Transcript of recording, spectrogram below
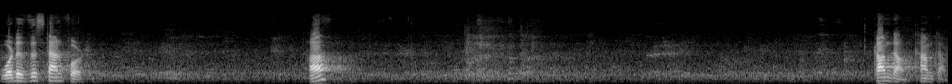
What does this stand for? Huh? Calm down, calm down.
